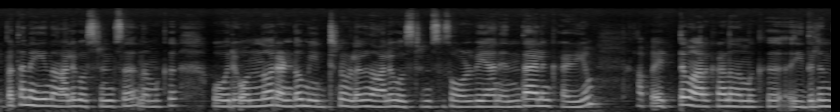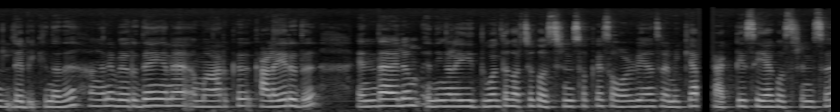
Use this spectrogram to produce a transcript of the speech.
ഇപ്പോൾ തന്നെ ഈ നാല് ക്വസ്റ്റ്യൻസ് നമുക്ക് ഒരു ഒന്നോ രണ്ടോ മിനിറ്റിനുള്ളിൽ നാല് ക്വസ്റ്റ്യൻസ് സോൾവ് ചെയ്യാൻ എന്തായാലും കഴിയും. അപ്പോൾ എട്ട് മാർക്കാണ് നമുക്ക് ഇതിലും ലഭിക്കുന്നത്. അങ്ങനെ വെറുതെ ഇങ്ങനെ മാർക്ക് കളയരുത്. എന്തായാലും നിങ്ങൾ ഇതുപോലത്തെ കുറച്ച് ക്വസ്റ്റ്യൻസ് ഒക്കെ സോൾവ് ചെയ്യാൻ ശ്രമിക്കുക പ്രാക്ടീസ് ചെയ്യുക ക്വസ്റ്റ്യൻസ്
